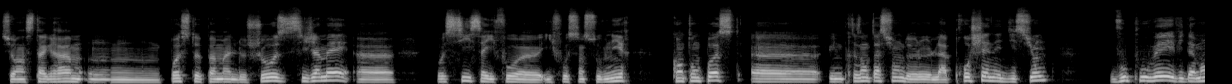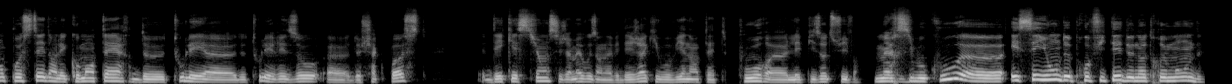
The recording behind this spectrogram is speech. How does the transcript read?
Sur Instagram, on poste pas mal de choses. Si jamais, euh, aussi, ça, il faut, euh, il faut s'en souvenir, quand on poste une présentation de la prochaine édition, vous pouvez évidemment poster dans les commentaires de tous les, réseaux de chaque post des questions, si jamais vous en avez déjà, qui vous viennent en tête pour euh, l'épisode suivant. Merci beaucoup. Euh, essayons de profiter de notre monde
